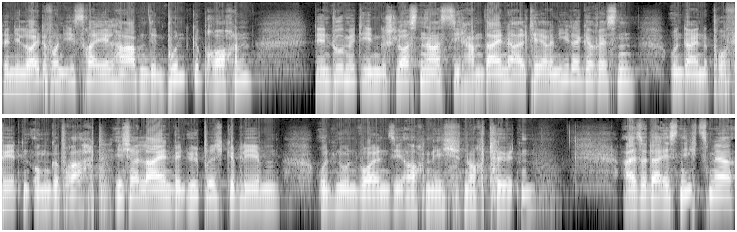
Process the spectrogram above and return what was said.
denn die Leute von Israel haben den Bund gebrochen, den du mit ihnen geschlossen hast. Sie haben deine Altäre niedergerissen und deine Propheten umgebracht. Ich allein bin übrig geblieben und nun wollen sie auch mich noch töten. Also da ist nichts mehr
